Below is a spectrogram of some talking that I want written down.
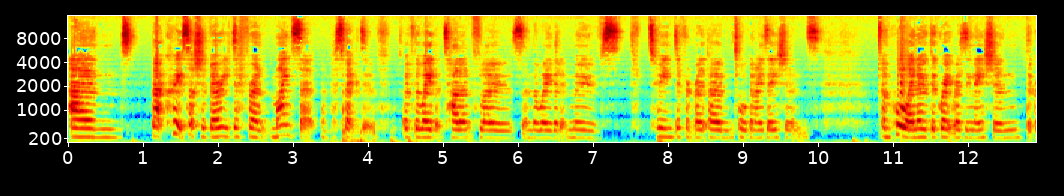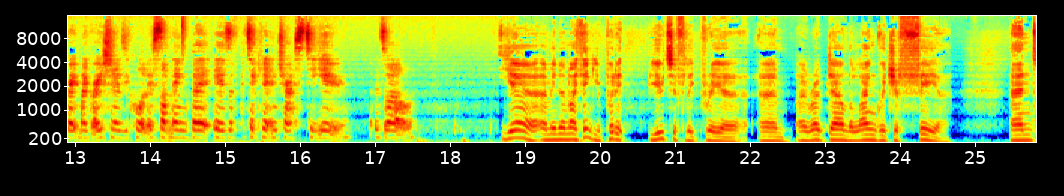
And that creates such a very different mindset and perspective of the way that talent flows and the way that it moves between different um, organizations. And Paul, I know the Great Resignation, the Great Migration, as you call it, is something that is of particular interest to you as well. Yeah, I mean, and I think you put it beautifully, Priya. Um, I wrote down the language of fear, and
